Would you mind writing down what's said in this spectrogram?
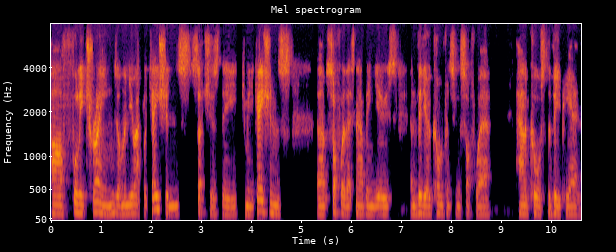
are fully trained on the new applications, such as the communications uh, software that's now being used and video conferencing software, and of course the VPN.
